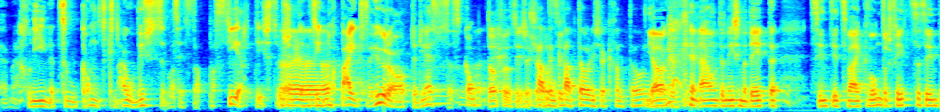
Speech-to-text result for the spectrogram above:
der kleinen zu ganz genau wissen, was jetzt da passiert ist. Zwischen ja, ja, sind noch beide verheiratet. Jesus Gott, oder? Das ist, das ist ein katholischer Kanton. Ja, genau. Und dann ist man dort, sind die zwei Gewunderfitzen sind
